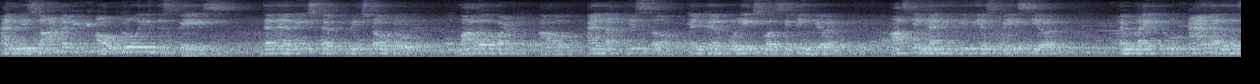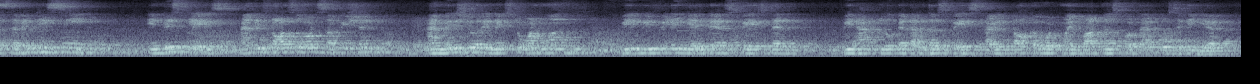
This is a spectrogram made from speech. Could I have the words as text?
and we started outgrowing the space. Then I reached out, reached out to Madhav Bhatt uh, and his uh, entire colleagues were sitting here asking, can you give me a space here? I would like to add another 70 seat in this place and it's also not sufficient. I'm very sure in next one month we'll be filling the entire space. Then we have to look at another space. I will talk about my partners for that who are sitting here.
